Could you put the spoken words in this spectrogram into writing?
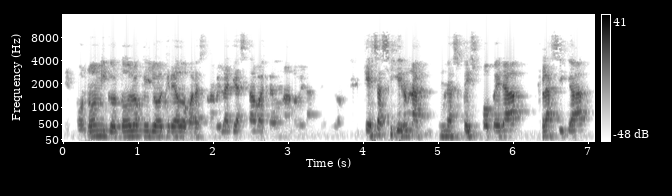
económico, todo lo que yo he creado para esta novela ya estaba creado en una novela anterior. Que esa sí que era una, una space opera clásica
